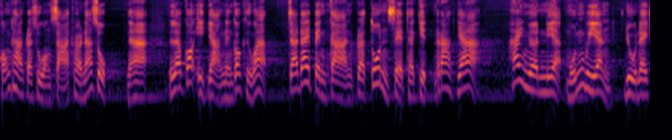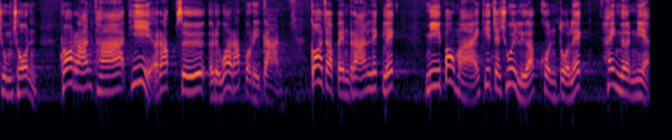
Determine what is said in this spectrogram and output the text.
ของทางกระทรวงสาธารณสุขนะฮะแล้วก็อีกอย่างหนึ่งก็คือว่า จะได้เป็นการกระตุ้นเศรษฐกิจรากหญ้า ให้เงินเนี่ยหมุนเวียนอยู่ในชุมชน เพราะร้านค้าที่รับซื้อหรือว่ารับบริการ ก็จะเป็นร้านเล็กๆ มีเป้าหมายที่จะช่วยเหลือคนตัวเล็ก ให้เงินเนี่ย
